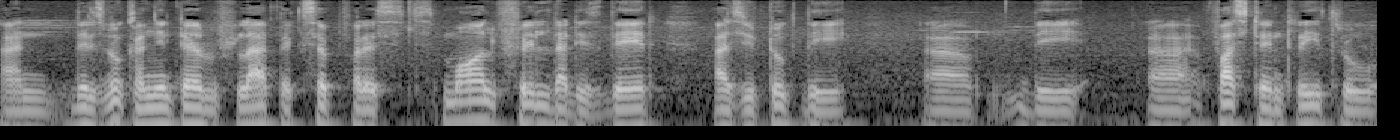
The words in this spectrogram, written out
and there is no conjunctival flap except for a small frill that is there as you took the uh, the uh, first entry through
